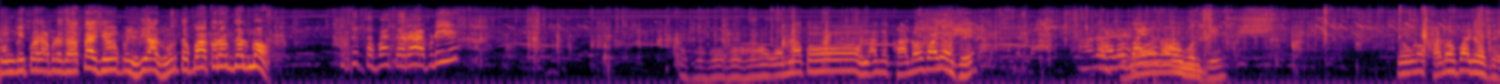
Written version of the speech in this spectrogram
મંગાઈ પર આપણે જતા છે પણ હજી આ રોડ તપા કરો દરનો? તો તપા કરા આપણી હમણાં તો લાગે ખાડો પાડ્યો છે. એવડો ખાડો પાડ્યો છે.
